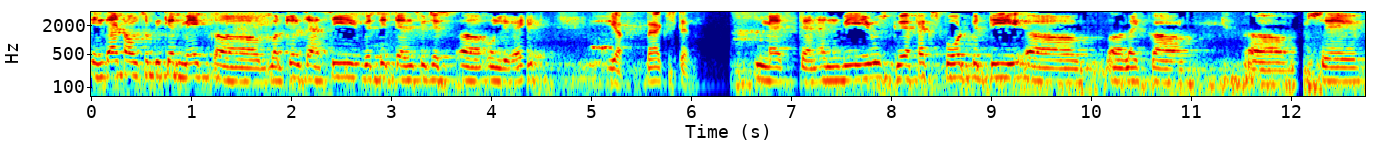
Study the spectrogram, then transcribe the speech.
in that also we can make uh, virtual chassis with the 10 switches uh, only, right? Yeah, max 10. Max 10, and we use QFX port with the uh, uh, like say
